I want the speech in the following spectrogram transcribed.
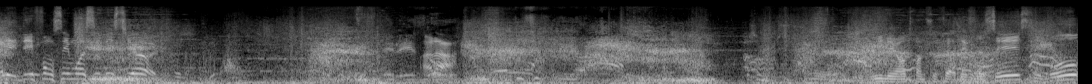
Allez, défoncez-moi ces bestioles Voilà Lui, il est en train de se faire défoncer, c'est beau.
